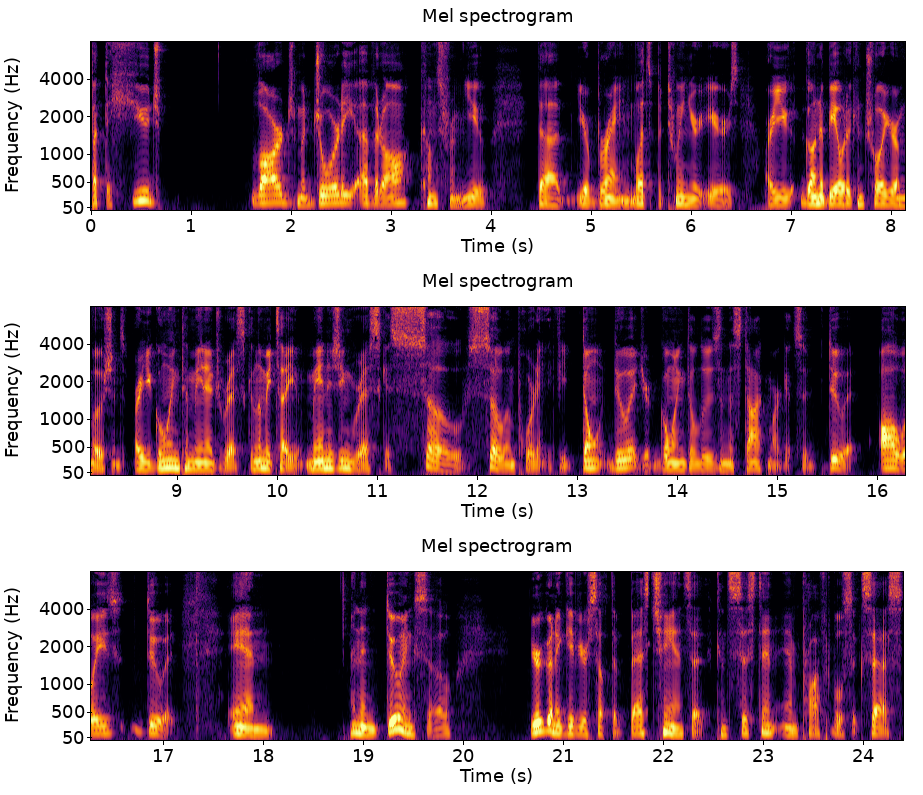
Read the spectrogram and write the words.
But the huge, large majority of it all comes from you the your brain what's between your ears. Are you going to be able to control your emotions? Are you going to manage risk? And let me tell you managing risk is so so important. If you don't do it you're going to lose in the stock market. So do it. Always do it. And and in doing so you're going to give yourself the best chance at consistent and profitable success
